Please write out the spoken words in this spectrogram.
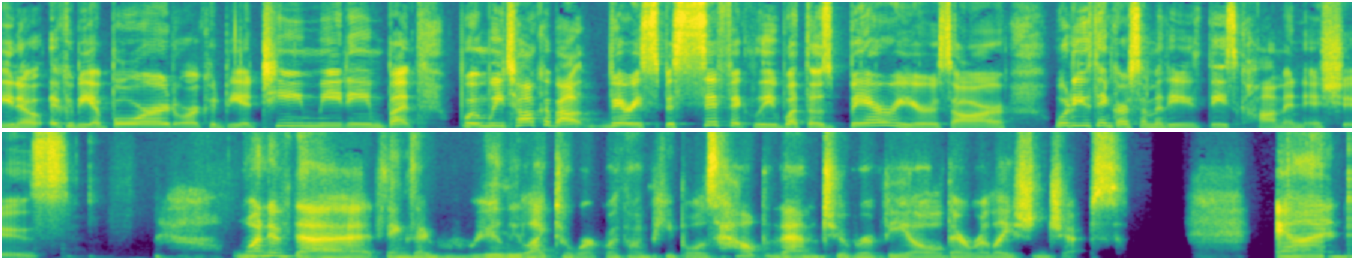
you know, it could be a board or it could be a team meeting. But when we talk about very specifically what those barriers are, what do you think are some of these these common issues? One of the things I really like to work with on people is help them to reveal their relationships. And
